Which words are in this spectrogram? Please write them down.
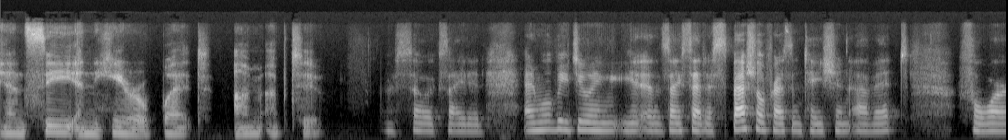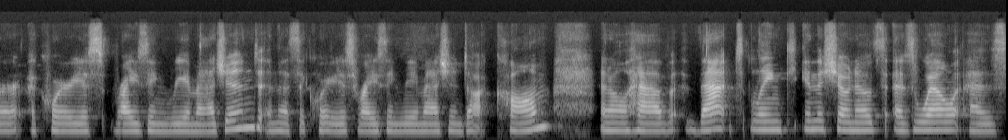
and see and hear what I'm up to. I'm so excited. And we'll be doing, as I said, a special presentation of it for Aquarius Rising Reimagined, and that's aquariusrisingreimagined.com. And I'll have that link in the show notes as well as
